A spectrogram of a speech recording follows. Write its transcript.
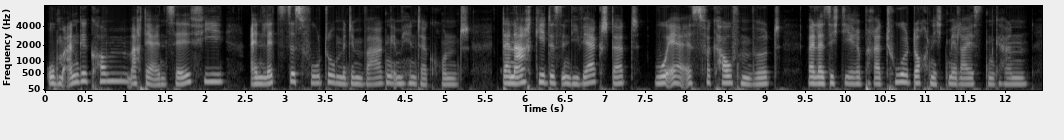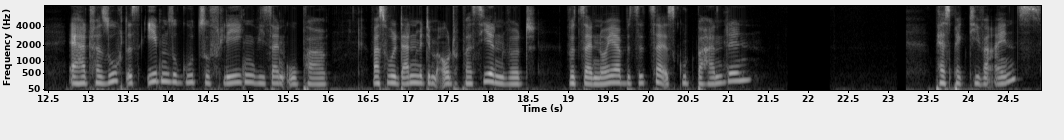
Oben angekommen macht er ein Selfie, ein letztes Foto mit dem Wagen im Hintergrund. Danach geht es in die Werkstatt, wo er es verkaufen wird, weil er sich die Reparatur doch nicht mehr leisten kann. Er hat versucht, es ebenso gut zu pflegen wie sein Opa. Was wohl dann mit dem Auto passieren wird? Wird sein neuer Besitzer es gut behandeln? Perspektive 1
